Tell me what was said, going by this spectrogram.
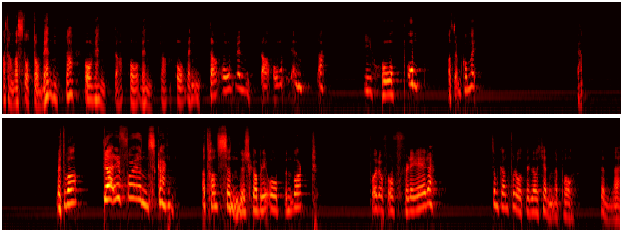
at han har stått og venta og venta og venta og venta og venta og venta i håp om at de kommer. Ja. Vet du hva? Derfor ønsker han at hans sønner skal bli åpenbart for å få flere som kan få lov til å kjenne på denne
